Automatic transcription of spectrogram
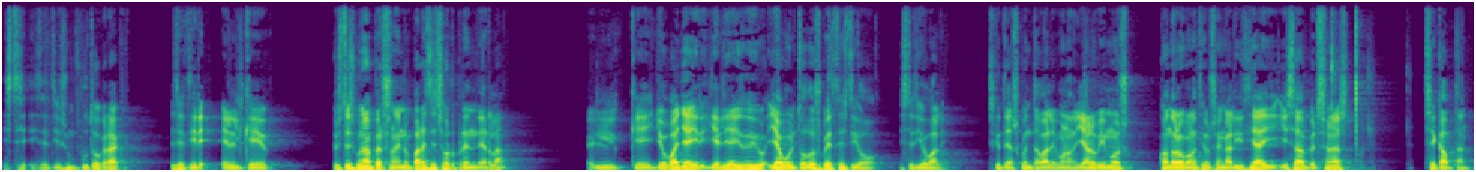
este, este tío es un puto crack. Es decir, el que tú estés con una persona y no parece sorprenderla, el que yo vaya a ir y él ya ha ido ha vuelto dos veces, digo, este tío vale. Es que te das cuenta, vale. Bueno, ya lo vimos cuando lo conocimos en Galicia y, y esas personas se captan.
